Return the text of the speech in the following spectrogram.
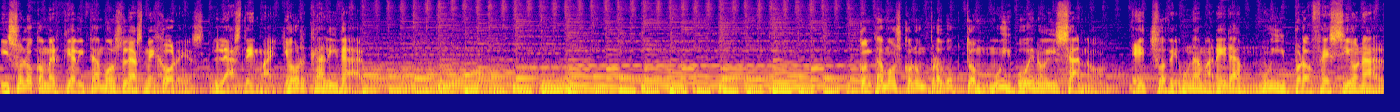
y solo comercializamos las mejores, las de mayor calidad. Contamos con un producto muy bueno y sano, hecho de una manera muy profesional.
